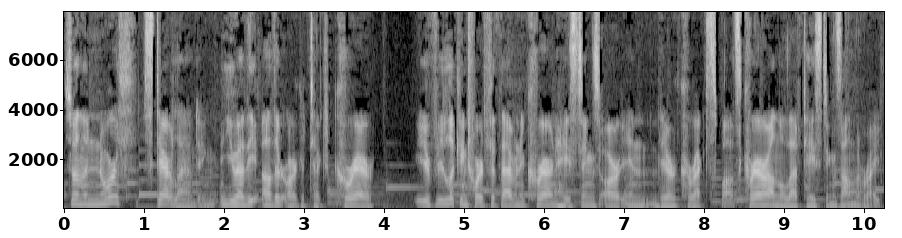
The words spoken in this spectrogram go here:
So, on the north stair landing, you have the other architect, Carrere. If you're looking toward Fifth Avenue, Carrere and Hastings are in their correct spots. Carrere on the left, Hastings on the right.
